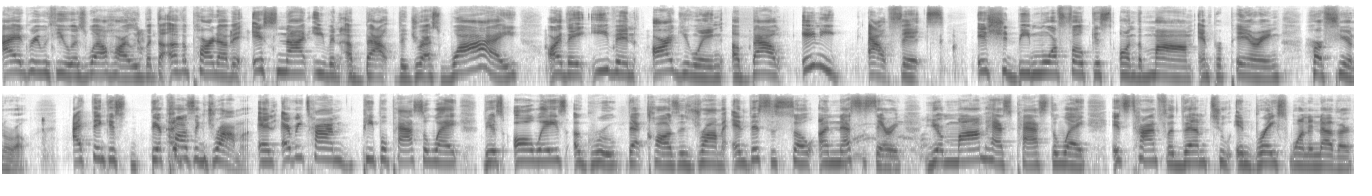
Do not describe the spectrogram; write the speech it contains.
I agree with you as well, Harley. But the other part of it, it's not even about the dress. Why are they even arguing about any outfits? It should be more focused on the mom and preparing her funeral. I think it's they're causing drama. And every time people pass away, there's always a group that causes drama. And this is so unnecessary. Your mom has passed away. It's time for them to embrace one another.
